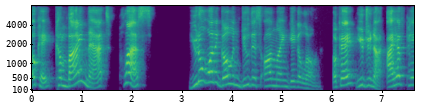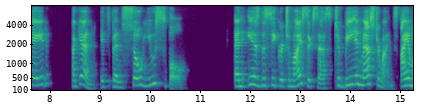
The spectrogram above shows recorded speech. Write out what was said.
okay combine that plus you don't want to go and do this online gig alone Okay. You do not. I have paid, again, it's been so useful and is the secret to my success to be in masterminds. I am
